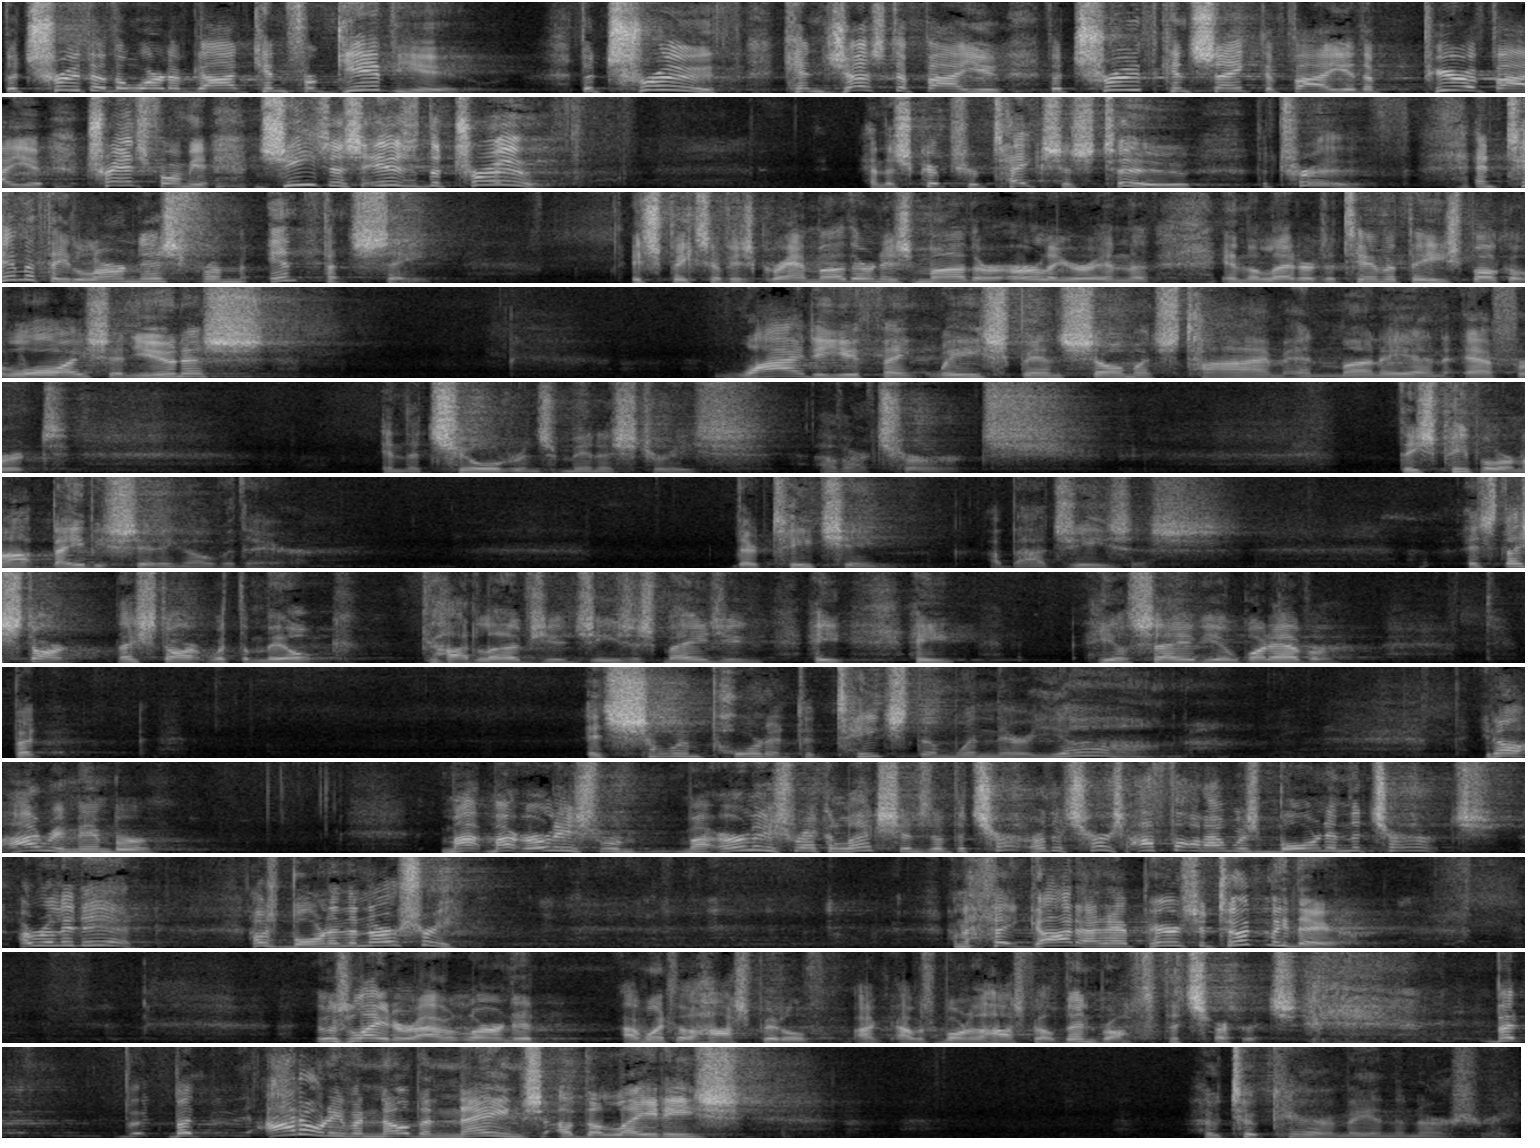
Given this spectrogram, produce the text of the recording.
The truth of the Word of God can forgive you. The truth can justify you. The truth can sanctify you, the purify you, transform you. Jesus is the truth. And the scripture takes us to the truth. And Timothy learned this from infancy. It speaks of his grandmother and his mother. Earlier in the, in the letter to Timothy, he spoke of Lois and Eunice. Why do you think we spend so much time and money and effort in the children's ministries of our church? These people are not babysitting over there, they're teaching about Jesus. It's, they, start, they start with the milk. God loves you. Jesus made you. He, he, he'll save you, whatever. But it's so important to teach them when they're young. You know, I remember my, my, earliest, my earliest recollections of the church, or the church, I thought I was born in the church. I really did. I was born in the nursery. And I thank God I had parents who took me there. It was later I learned that I went to the hospital. I, I was born in the hospital, then brought to the church. But, but, but I don't even know the names of the ladies who took care of me in the nursery.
